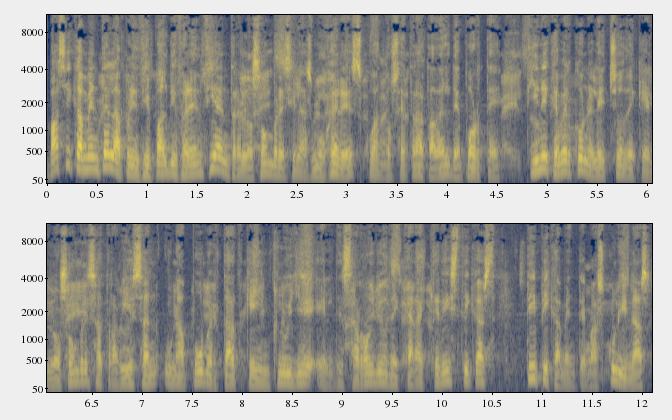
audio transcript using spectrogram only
Básicamente la principal diferencia entre los hombres y las mujeres cuando se trata del deporte tiene que ver con el hecho de que los hombres atraviesan una pubertad que incluye el desarrollo de características típicamente masculinas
